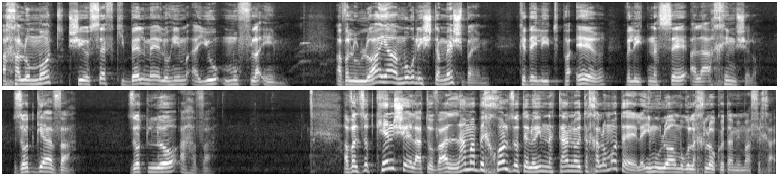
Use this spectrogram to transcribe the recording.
החלומות שיוסף קיבל מאלוהים היו מופלאים, אבל הוא לא היה אמור להשתמש בהם כדי להתפאר ולהתנשא על האחים שלו. זאת גאווה, זאת לא אהבה. אבל זאת כן שאלה טובה, למה בכל זאת אלוהים נתן לו את החלומות האלה, אם הוא לא אמור לחלוק אותם עם אף אחד?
